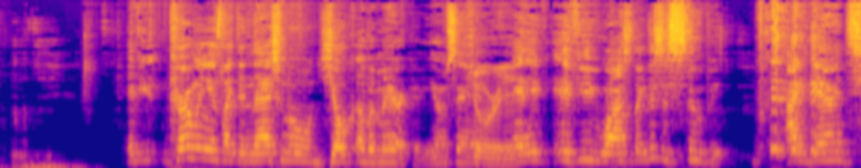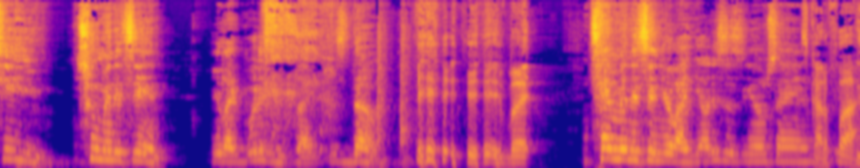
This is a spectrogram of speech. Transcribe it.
If you curling is like the national joke of America, you know what I'm saying? Sure is. And if, if you watch like this is stupid, I guarantee you, two minutes in, you're like, what is this? Like, this is dumb. but Ten minutes in, you're like, yo, this is, you know what I'm saying? gotta fly.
